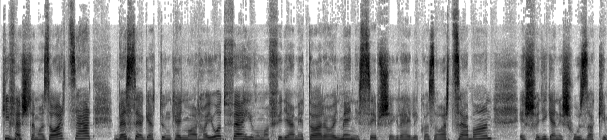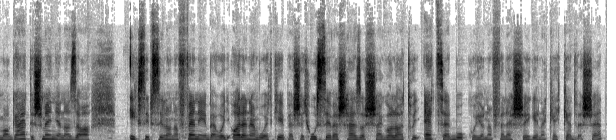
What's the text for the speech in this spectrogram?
kifestem az arcát, beszélgettünk egy marha jót, felhívom a figyelmét arra, hogy mennyi szépség rejlik az arcában, és hogy igenis húzza ki magát, és menjen az a XY a fenébe, hogy arra nem volt képes egy 20 éves házasság alatt, hogy egyszer bókoljon a feleségének egy kedveset.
